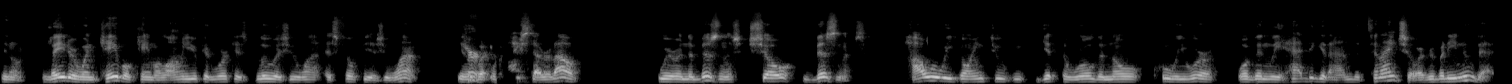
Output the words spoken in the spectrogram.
You know, later when cable came along, you could work as blue as you want, as filthy as you want. You know, sure. but when I started out, we were in the business, show business. How were we going to get the world to know who we were? Well, then we had to get on the Tonight Show. Everybody knew that.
